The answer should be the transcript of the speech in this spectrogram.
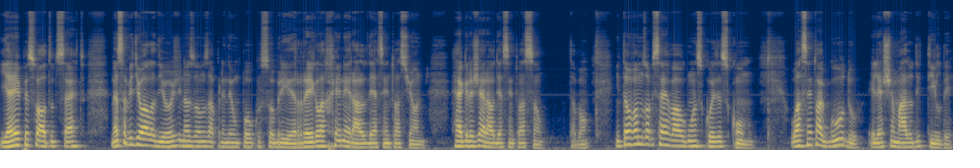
E aí, pessoal, tudo certo? Nessa videoaula de hoje nós vamos aprender um pouco sobre regra general de acentuação, regra geral de acentuação, tá bom? Então vamos observar algumas coisas como o acento agudo, ele é chamado de tilde.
